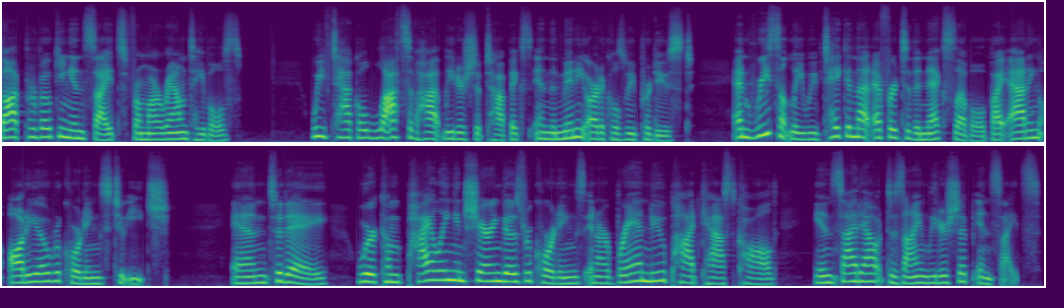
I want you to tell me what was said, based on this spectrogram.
thought provoking insights from our roundtables. We've tackled lots of hot leadership topics in the many articles we produced, and recently we've taken that effort to the next level by adding audio recordings to each. And today, we're compiling and sharing those recordings in our brand new podcast called Inside Out Design Leadership Insights,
